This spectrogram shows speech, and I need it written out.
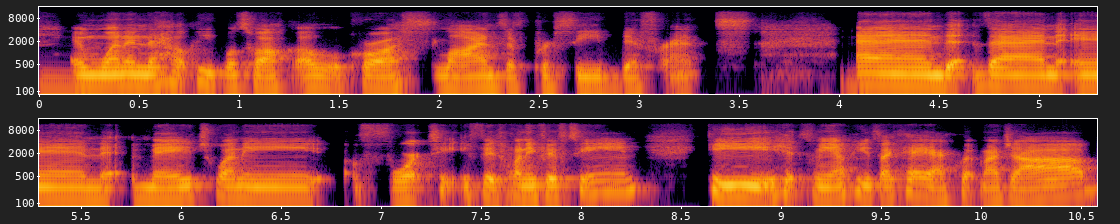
Mm. and wanting to help people talk across lines of perceived difference. And then in May 2014, 2015, he hits me up. He's like, Hey, I quit my job.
